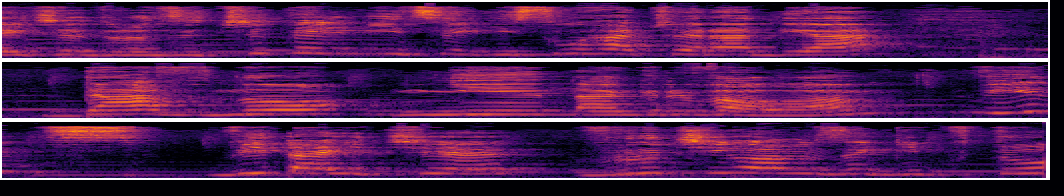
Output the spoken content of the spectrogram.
Witajcie drodzy czytelnicy i słuchacze radia. Dawno nie nagrywałam, więc witajcie. Wróciłam z Egiptu.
